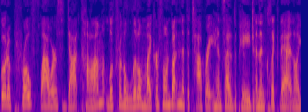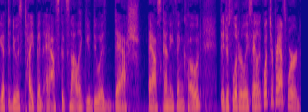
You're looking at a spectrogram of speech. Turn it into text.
Go to proflowers.com. Look for the little microphone button at the top right hand side of the page and then click that. And all you have to do is type in ask. It's not like you do a dash ask anything code. They just literally say like, what's your password?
